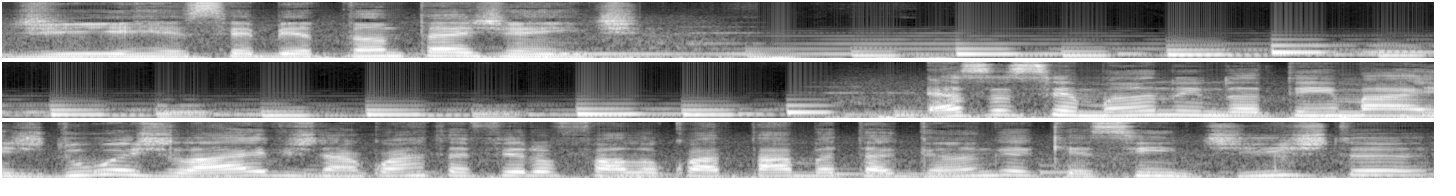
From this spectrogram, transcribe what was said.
de receber tanta gente. Essa semana ainda tem mais duas lives. Na quarta-feira eu falo com a Tabata Ganga, que é cientista,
